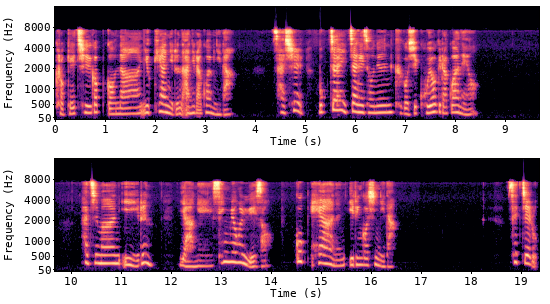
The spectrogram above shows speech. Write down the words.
그렇게 즐겁거나 유쾌한 일은 아니라고 합니다. 사실 목자의 입장에서는 그것이 고역이라고 하네요. 하지만 이 일은 양의 생명을 위해서 꼭 해야 하는 일인 것입니다. 셋째로,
